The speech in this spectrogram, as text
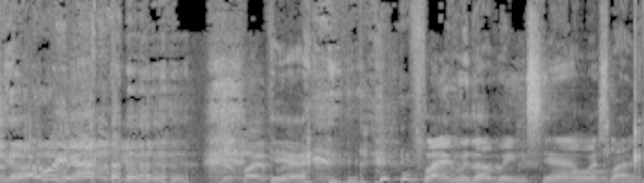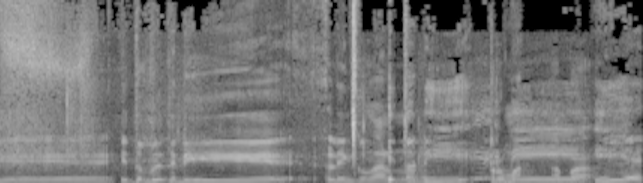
Jauh ya. The Fly Fly. Iya. Flying Without Wings-nya Oke. Westlife. Itu berarti di lingkungan Itu di rumah di, apa? Iya,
